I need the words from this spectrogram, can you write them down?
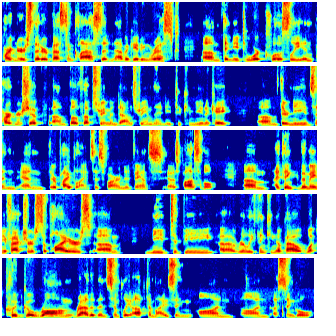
partners that are best in class at navigating risks. Um, they need to work closely in partnership, um, both upstream and downstream. They need to communicate um, their needs and, and their pipelines as far in advance as possible. Um, I think the manufacturers, suppliers, um, need to be uh, really thinking about what could go wrong rather than simply optimizing on on a single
